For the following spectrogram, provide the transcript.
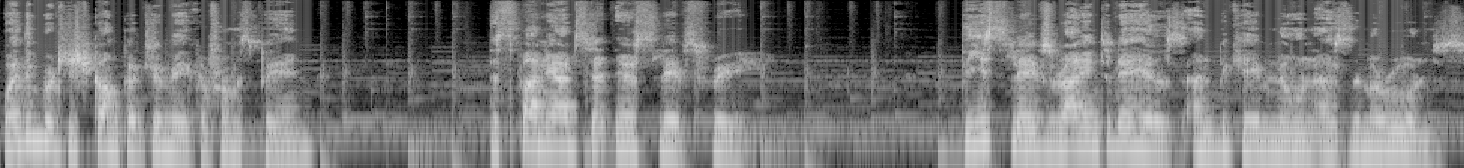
When the British conquered Jamaica from Spain, the Spaniards set their slaves free. These slaves ran into the hills and became known as the Maroons.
